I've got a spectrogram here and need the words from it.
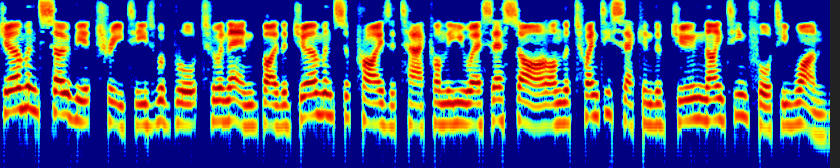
German-Soviet treaties were brought to an end by the German surprise attack on the USSR on the 22nd of June 1941.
